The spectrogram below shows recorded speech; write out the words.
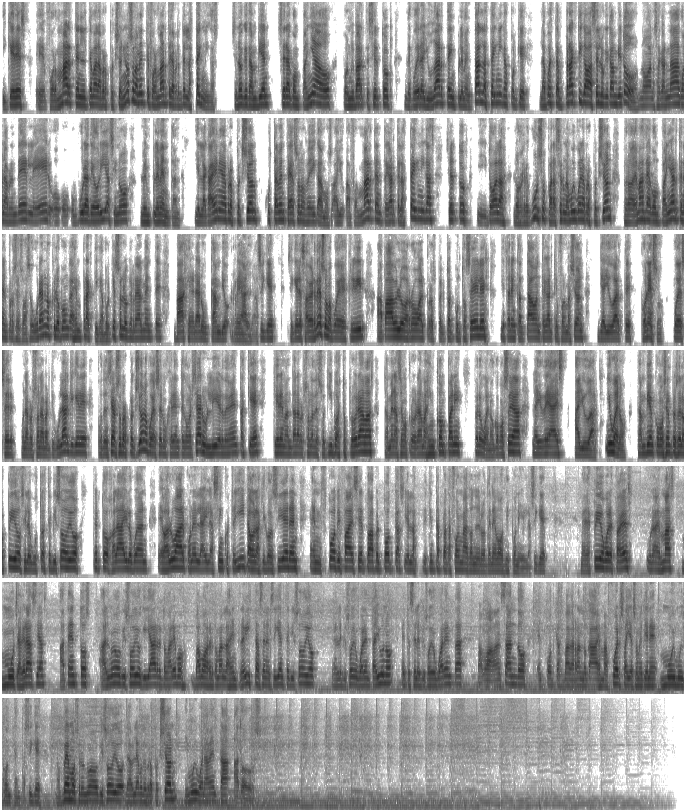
y quieres eh, formarte en el tema de la prospección, y no solamente formarte y aprender las técnicas, sino que también ser acompañado por mi parte, ¿cierto?, de poder ayudarte a implementar las técnicas, porque la puesta en práctica va a ser lo que cambie todo. No van a sacar nada con aprender, leer o, o pura teoría, sino lo implementan. Y en la Academia de Prospección, justamente a eso nos dedicamos, a, formarte, a entregarte las técnicas, ¿cierto? Y todos los recursos para hacer una muy buena prospección, pero además de acompañarte en el proceso, asegurarnos que lo pongas en práctica, porque eso es lo que realmente va a generar un cambio real. Así que si quieres saber de eso, me puedes escribir a pablo.prospector.cl y estaré encantado de entregarte información y ayudarte con eso. Puede ser una persona particular que quiere potenciar su prospección o puede ser un gerente comercial, un líder de ventas que quiere mandar a personas de su equipo a estos programas. También hacemos programas in company, pero bueno, como sea, la idea es ayudar. Y bueno, también como siempre se los pido, si les gustó este episodio, ¿cierto? Ojalá ahí lo puedan evaluar, ponerle ahí las cinco estrellitas o las que consideren en Spotify, ¿cierto? Apple Podcast y en las distintas plataformas donde lo tenemos disponible. Así que me despido por esta vez. Una vez más, muchas gracias. Atentos al nuevo episodio que ya retomaremos, vamos a retomar las entrevistas en el siguiente episodio, en el episodio 41, este es el episodio 40, vamos avanzando, el podcast va agarrando cada vez más fuerza y eso me tiene muy muy contento. Así que nos vemos en un nuevo episodio de Hablemos de Prospección y muy buena venta a todos.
